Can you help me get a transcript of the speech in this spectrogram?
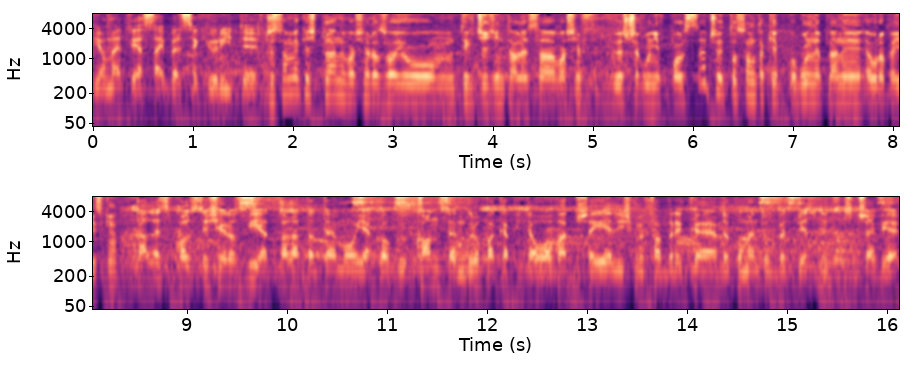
biometria, cyber security. Czy są jakieś plany właśnie rozwoju mm, tych dziedzin Thalesa właśnie w, szczególnie w Polsce, czy to są takie ogólne plany europejskie? Thales w Polsce się rozwija. Dwa lata temu jako koncern, grupa kapitałowa przejęliśmy fabrykę dokumentów bezpiecznych w Tczewie,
